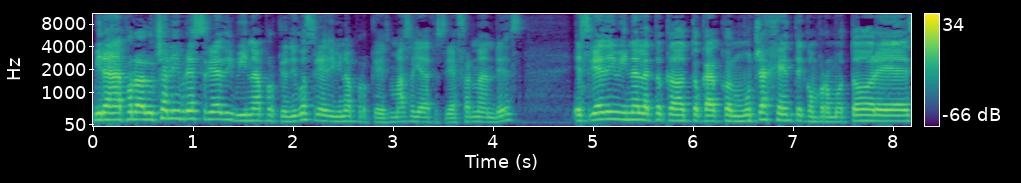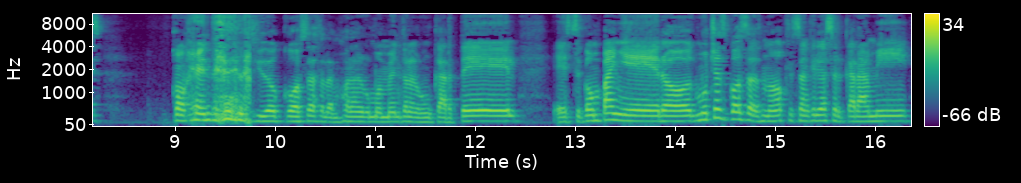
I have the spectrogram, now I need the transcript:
Mira, por la lucha libre Estrella Divina, porque digo Estrella Divina porque es más allá de que Estrella Fernández, Estrella Divina le ha tocado tocar con mucha gente, con promotores, con gente de la sido cosas, a lo mejor en algún momento en algún cartel, este, compañeros, muchas cosas, ¿no? Que se han querido acercar a mí,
